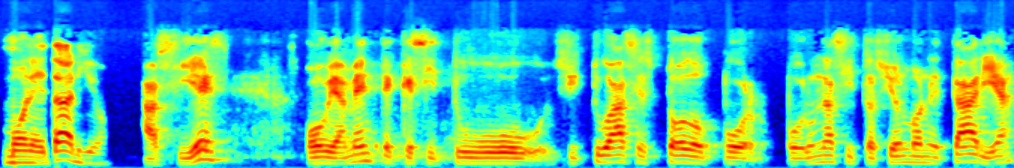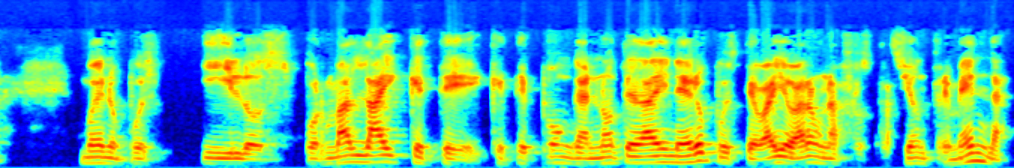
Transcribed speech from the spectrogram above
monetario. Así es. Obviamente que si tú, si tú haces todo por, por una situación monetaria, bueno, pues y los, por más like que te, que te pongan, no te da dinero, pues te va a llevar a una frustración tremenda.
